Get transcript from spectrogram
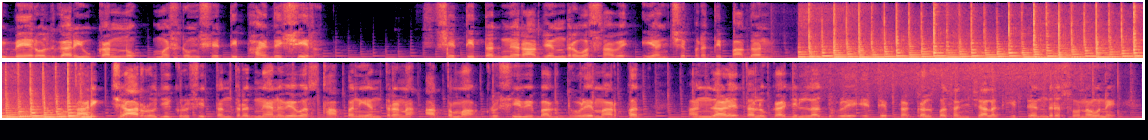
बेरोजगार युवकांनो मशरूम शेती फायदेशीर. शेतीतज्ञ राजेंद्र वसावे यांचे प्रतिपादन. तारीख चार रोजी कृषी तंत्रज्ञान व्यवस्थापन यंत्रणा आत्मा कृषी विभाग धुळे मार्फत अंजाळे तालुका जिल्हा धुळे येथे प्रकल्प संचालक हितेंद्र सोनवणे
